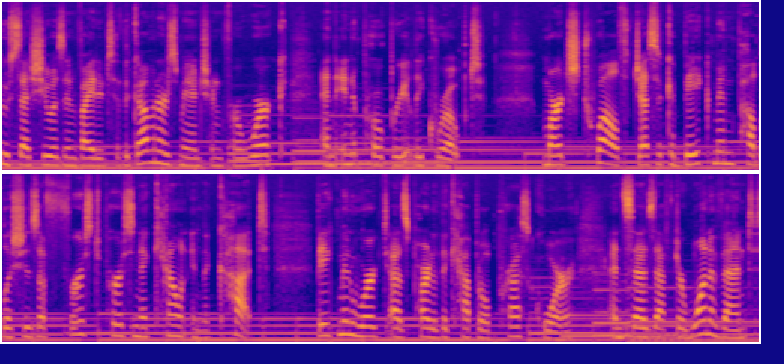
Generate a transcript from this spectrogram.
who says she was invited to the governor's mansion for work and inappropriately groped. March 12th, Jessica Bakeman publishes a first person account in The Cut. Bakeman worked as part of the Capitol Press Corps and says after one event,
